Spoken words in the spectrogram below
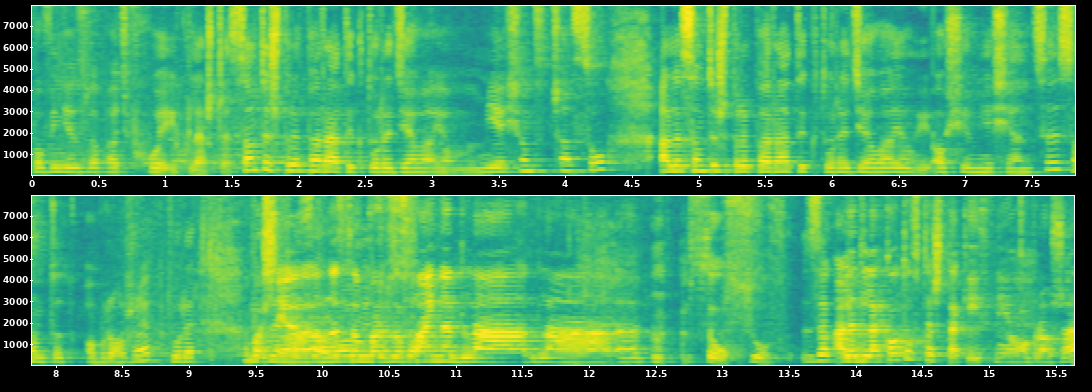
powinien złapać wchły i kleszcze. Są też preparaty, które działają miesiąc czasu, ale są też preparaty, które działają i 8 miesięcy. Są to obroże, które Właśnie, możemy one są założyć, bardzo fajne dla, dla e, psów. Psów. Ale dla kotów też takie istnieją obroże?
